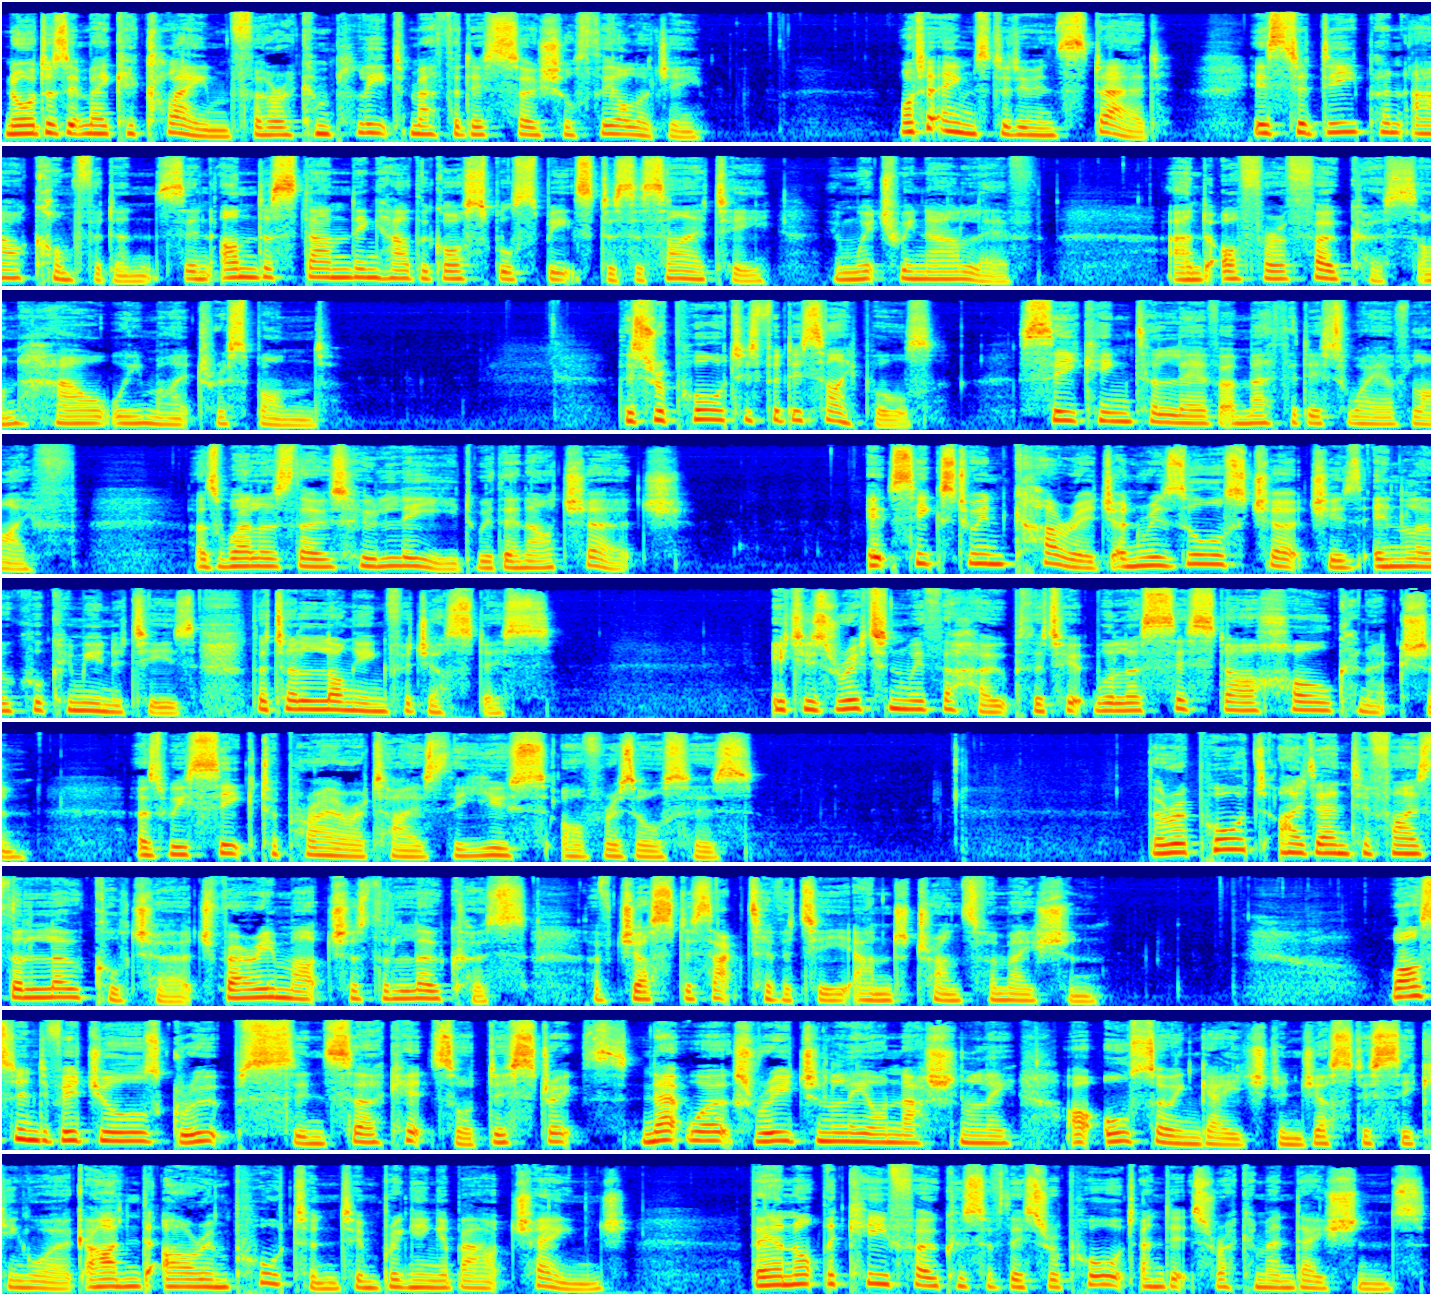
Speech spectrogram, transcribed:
nor does it make a claim for a complete Methodist social theology. What it aims to do instead is to deepen our confidence in understanding how the gospel speaks to society in which we now live and offer a focus on how we might respond. This report is for disciples seeking to live a Methodist way of life, as well as those who lead within our church. It seeks to encourage and resource churches in local communities that are longing for justice. It is written with the hope that it will assist our whole connection as we seek to prioritise the use of resources. The report identifies the local church very much as the locus of justice activity and transformation. Whilst individuals, groups in circuits or districts, networks regionally or nationally are also engaged in justice seeking work and are important in bringing about change, they are not the key focus of this report and its recommendations.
